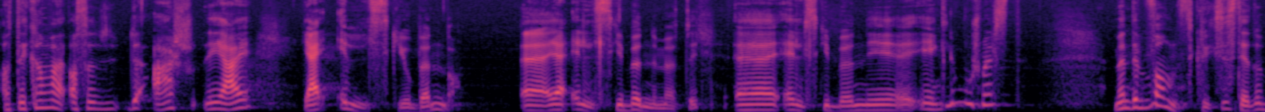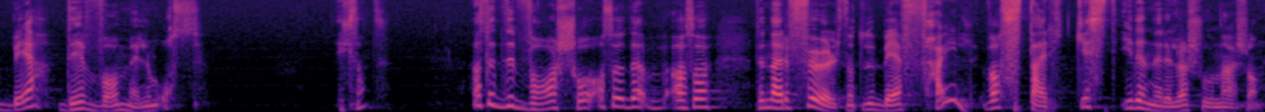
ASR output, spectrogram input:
At det kan være, altså, det er, så- jeg, jeg elsker jo bønn, da. Eh, jeg elsker bønnemøter. Eh, jeg elsker bønn i, egentlig hvor som helst. Men det vanskeligste stedet å be, det var mellom oss. Ikke sant? Altså, det var så, altså, det, altså, den der følelsen at du ber feil, var sterkest i denne relasjonen. her sånn.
